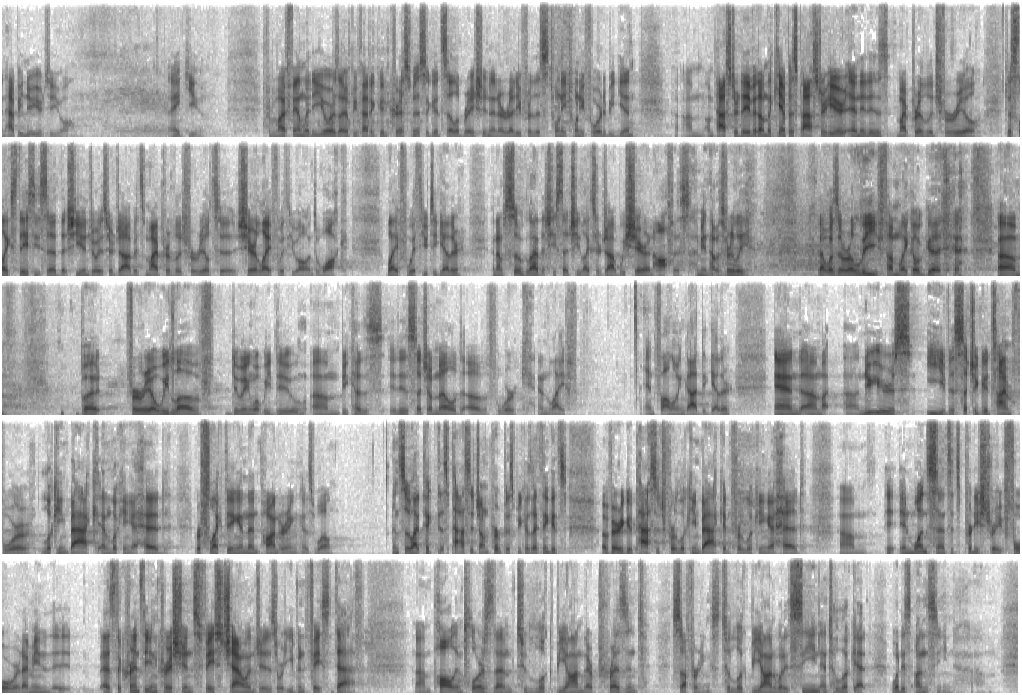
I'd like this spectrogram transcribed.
and Happy New Year to you all. Thank you. From my family to yours, I hope you've had a good Christmas, a good celebration, and are ready for this 2024 to begin. I'm, I'm Pastor David. I'm the campus pastor here, and it is my privilege for real. Just like Stacy said that she enjoys her job, it's my privilege for real to share life with you all and to walk life with you together. And I'm so glad that she said she likes her job. We share an office. I mean, that was really, that was a relief. I'm like, oh, good. um, but for real, we love doing what we do um, because it is such a meld of work and life and following God together. And um, uh, New Year's Eve is such a good time for looking back and looking ahead, reflecting and then pondering as well. And so I picked this passage on purpose because I think it's a very good passage for looking back and for looking ahead. Um, in, in, one sense, it's pretty straightforward. I mean, as the Corinthian Christians face challenges or even face death, um, Paul implores them to look beyond their present sufferings, to look beyond what is seen and to look at what is unseen. Um,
